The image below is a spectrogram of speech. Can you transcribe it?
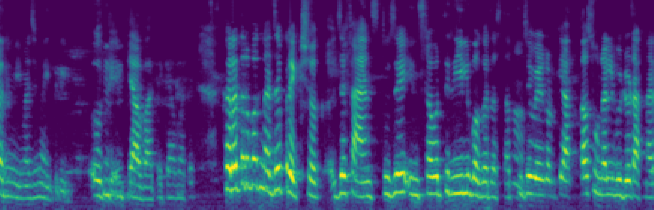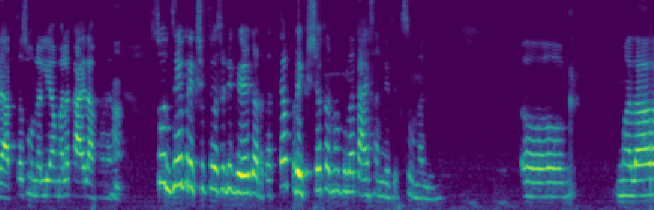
तन्वी माझी मैत्रीण. ओके क्या बात आहे क्या बात आहे. खरं तर बघ ना जे प्रेक्षक जे फॅन्स तुझे इन्स्टावरती रील बघत असतात. तुझे वेळ काढून की आत्ता सोनाली व्हिडिओ टाकणार आहे आत्ता सोनाली आम्हाला काय दाखवणार. सो जे प्रेक्षक तुझ्यासाठी वेळ काढतात त्या प्रेक्षकांना तुला काय सांगायचं सोनाली मला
